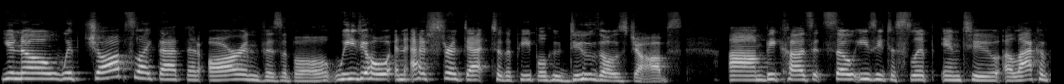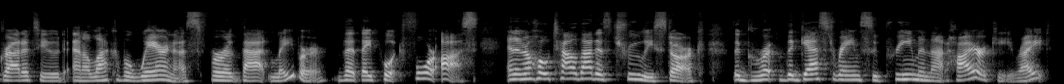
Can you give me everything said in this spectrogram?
you know, with jobs like that that are invisible, we owe an extra debt to the people who do those jobs um, because it's so easy to slip into a lack of gratitude and a lack of awareness for that labor that they put for us. And in a hotel, that is truly stark. The, gr- the guest reigns supreme in that hierarchy, right?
